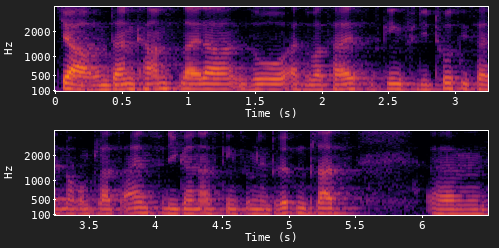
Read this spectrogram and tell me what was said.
ja, und dann kam es leider so, also was heißt, es ging für die Tussis halt noch um Platz 1, für die Gunners ging es um den dritten Platz. Ähm,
